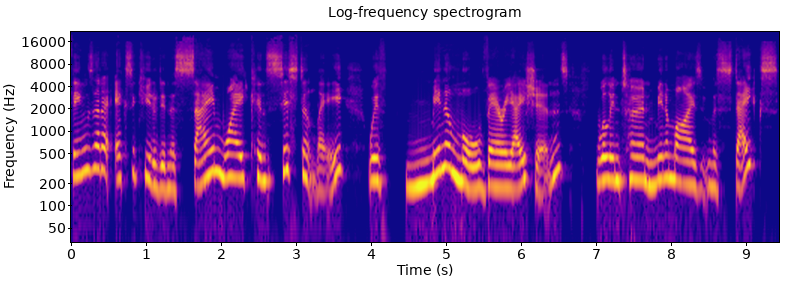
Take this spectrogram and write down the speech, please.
things that are executed in the same way consistently with minimal variations will in turn minimize mistakes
